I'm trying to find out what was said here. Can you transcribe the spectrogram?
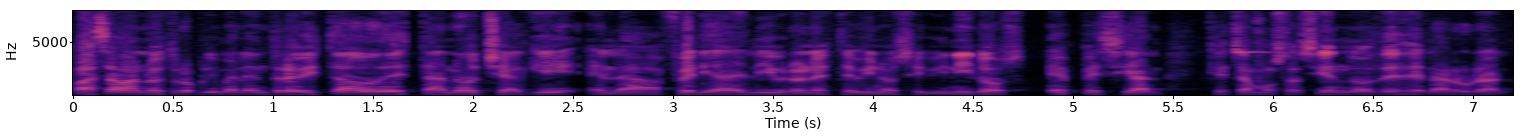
Pasaba nuestro primer entrevistado de esta noche aquí en la Feria del Libro, en este Vinos y Vinilos especial que estamos haciendo desde la Rural.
